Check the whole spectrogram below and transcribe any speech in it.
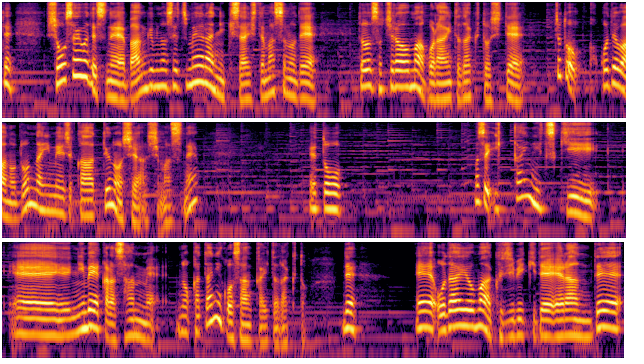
で詳細はですね番組の説明欄に記載してますのでとそちらをまあご覧いただくとしてちょっとここではあのどんなイメージかっていうのをシェアしますね。えっとまず1回につき、えー2名から3名の方にご参加いただくと。で、えーお題をまあくじ引きで選んで、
